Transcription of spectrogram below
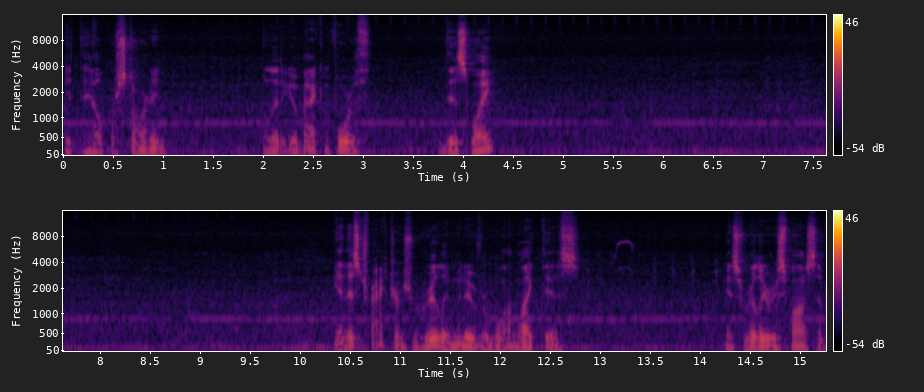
get the helper started. We'll let it go back and forth this way. Yeah, this tractor is really maneuverable. I like this. It's really responsive.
